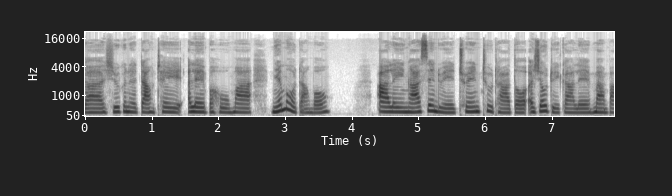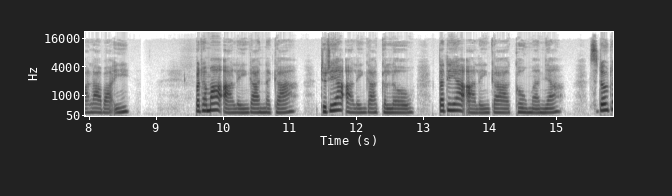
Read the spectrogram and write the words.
ကယူကနတောင်ထိပ်အလဲပဟိုမှမြင့်မော်တောင်ပုံအာလိန်ငါးဆင့်တွင်ထွင်းထုထားသော အယုတ်တွေကလည်းမှန်ပါလာပါ၏ပထမအာလိန်ကနဂါ ဒုတိယအာလိန်ကဂလုံးတတိယအာလိန်ကဂုံမှန်များစတုဒ္ဒ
